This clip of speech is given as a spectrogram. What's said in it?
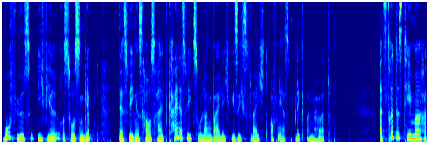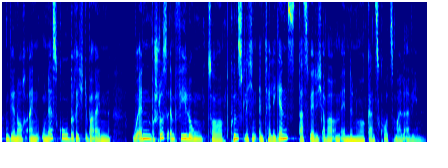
wofür es wie viel Ressourcen gibt. Deswegen ist Haushalt keineswegs so langweilig, wie sich es vielleicht auf den ersten Blick anhört. Als drittes Thema hatten wir noch einen UNESCO-Bericht über eine UN-Beschlussempfehlung zur künstlichen Intelligenz. Das werde ich aber am Ende nur ganz kurz mal erwähnen.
